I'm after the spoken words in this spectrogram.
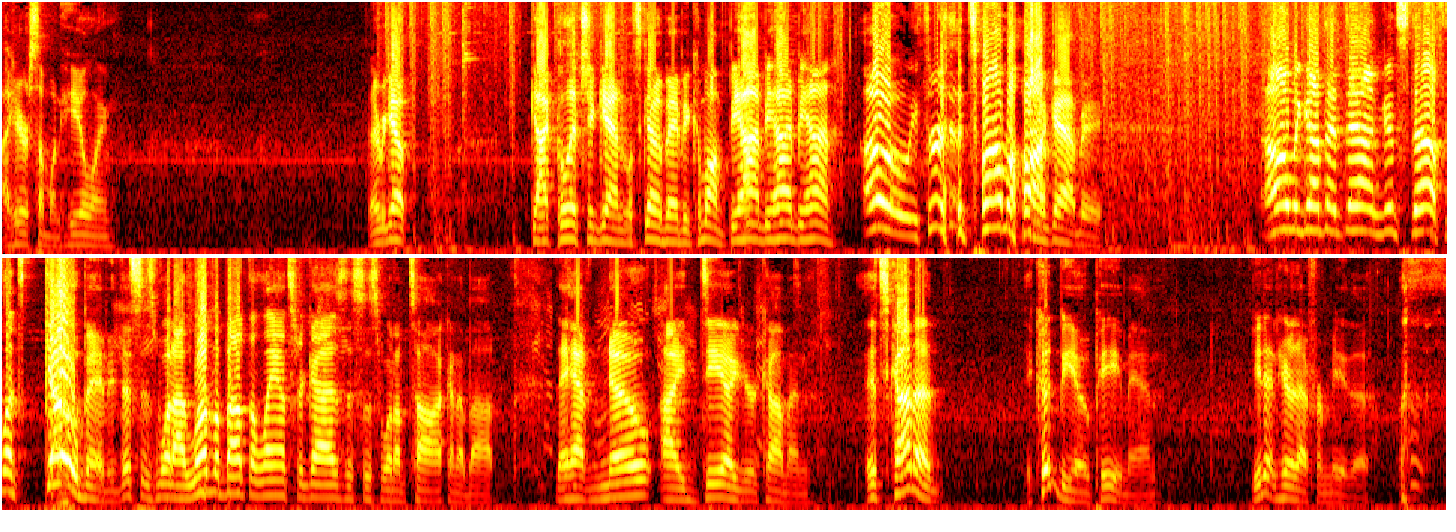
I hear someone healing. There we go. Got glitch again. Let's go, baby. Come on. Behind, behind, behind. Oh, he threw the tomahawk at me. Oh, we got that down. Good stuff. Let's go, baby. This is what I love about the Lancer, guys. This is what I'm talking about. They have no idea you're coming. It's kind of... It could be OP, man. You didn't hear that from me, though.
